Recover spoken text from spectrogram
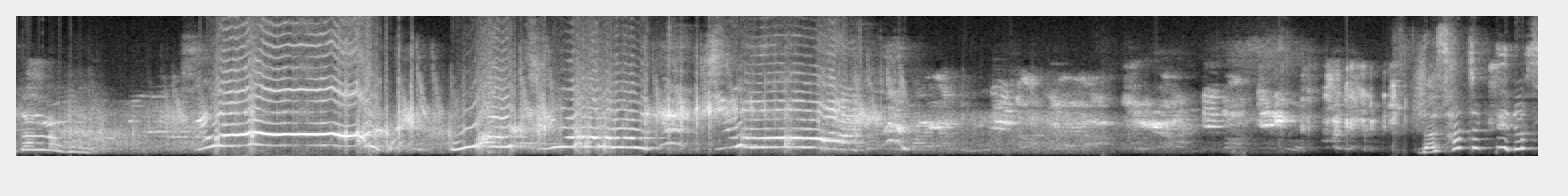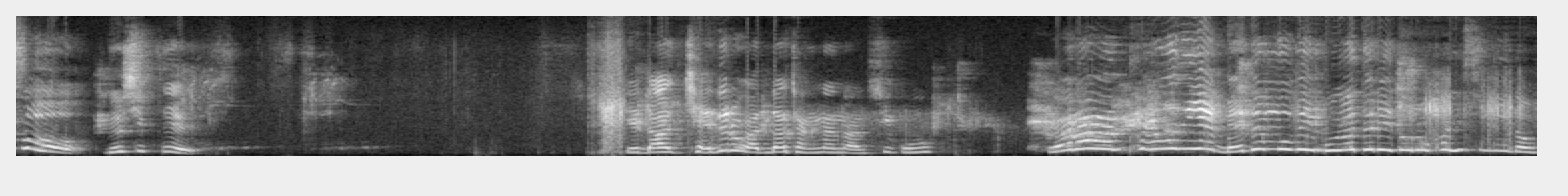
해달라고. 어떡하냐. 나 살짝 때렸어. 몇십 대. 얘, 나 제대로 간다. 장난 안 치고. 여러분, 태훈이의 매듭무비 보여드리도록 하겠습니다.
